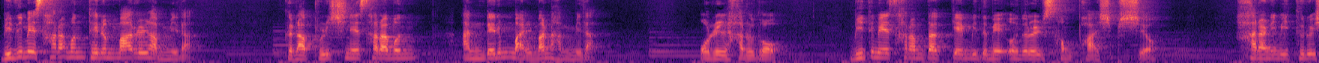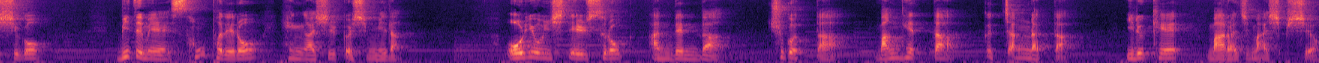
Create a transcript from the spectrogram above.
믿음의 사람은 되는 말을 합니다. 그러나 불신의 사람은 안 되는 말만 합니다. 오늘 하루도 믿음의 사람답게 믿음의 언어를 선포하십시오. 하나님이 들으시고 믿음의 선포대로 행하실 것입니다. 어려운 시대일수록 안 된다, 죽었다, 망했다, 끝장났다. 이렇게 말하지 마십시오.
